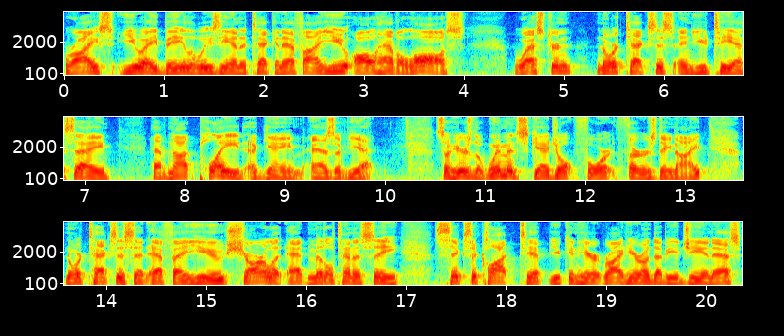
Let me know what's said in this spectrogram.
Rice, UAB, Louisiana Tech, and FIU all have a loss. Western, North Texas, and UTSA have not played a game as of yet. So here's the women's schedule for Thursday night. North Texas at FAU, Charlotte at Middle Tennessee, 6 o'clock tip. You can hear it right here on WGNS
